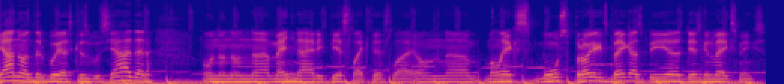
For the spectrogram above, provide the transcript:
jānodarbojas, kas būs jādara. Un, un, un mēģināju arī pieslēgties. Lai, un, man liekas, mūsu projekts beigās bija diezgan veiksmīgs.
